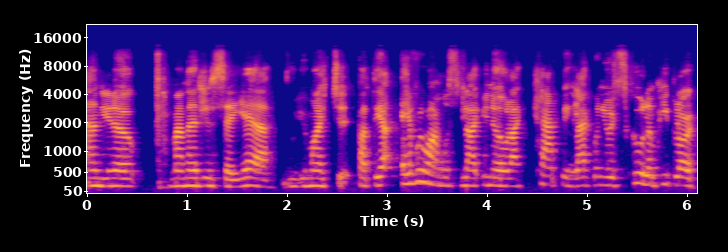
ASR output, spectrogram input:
And you know, my manager say, yeah, you might. Do. But the, everyone was like, you know, like clapping, like when you're at school and people are,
